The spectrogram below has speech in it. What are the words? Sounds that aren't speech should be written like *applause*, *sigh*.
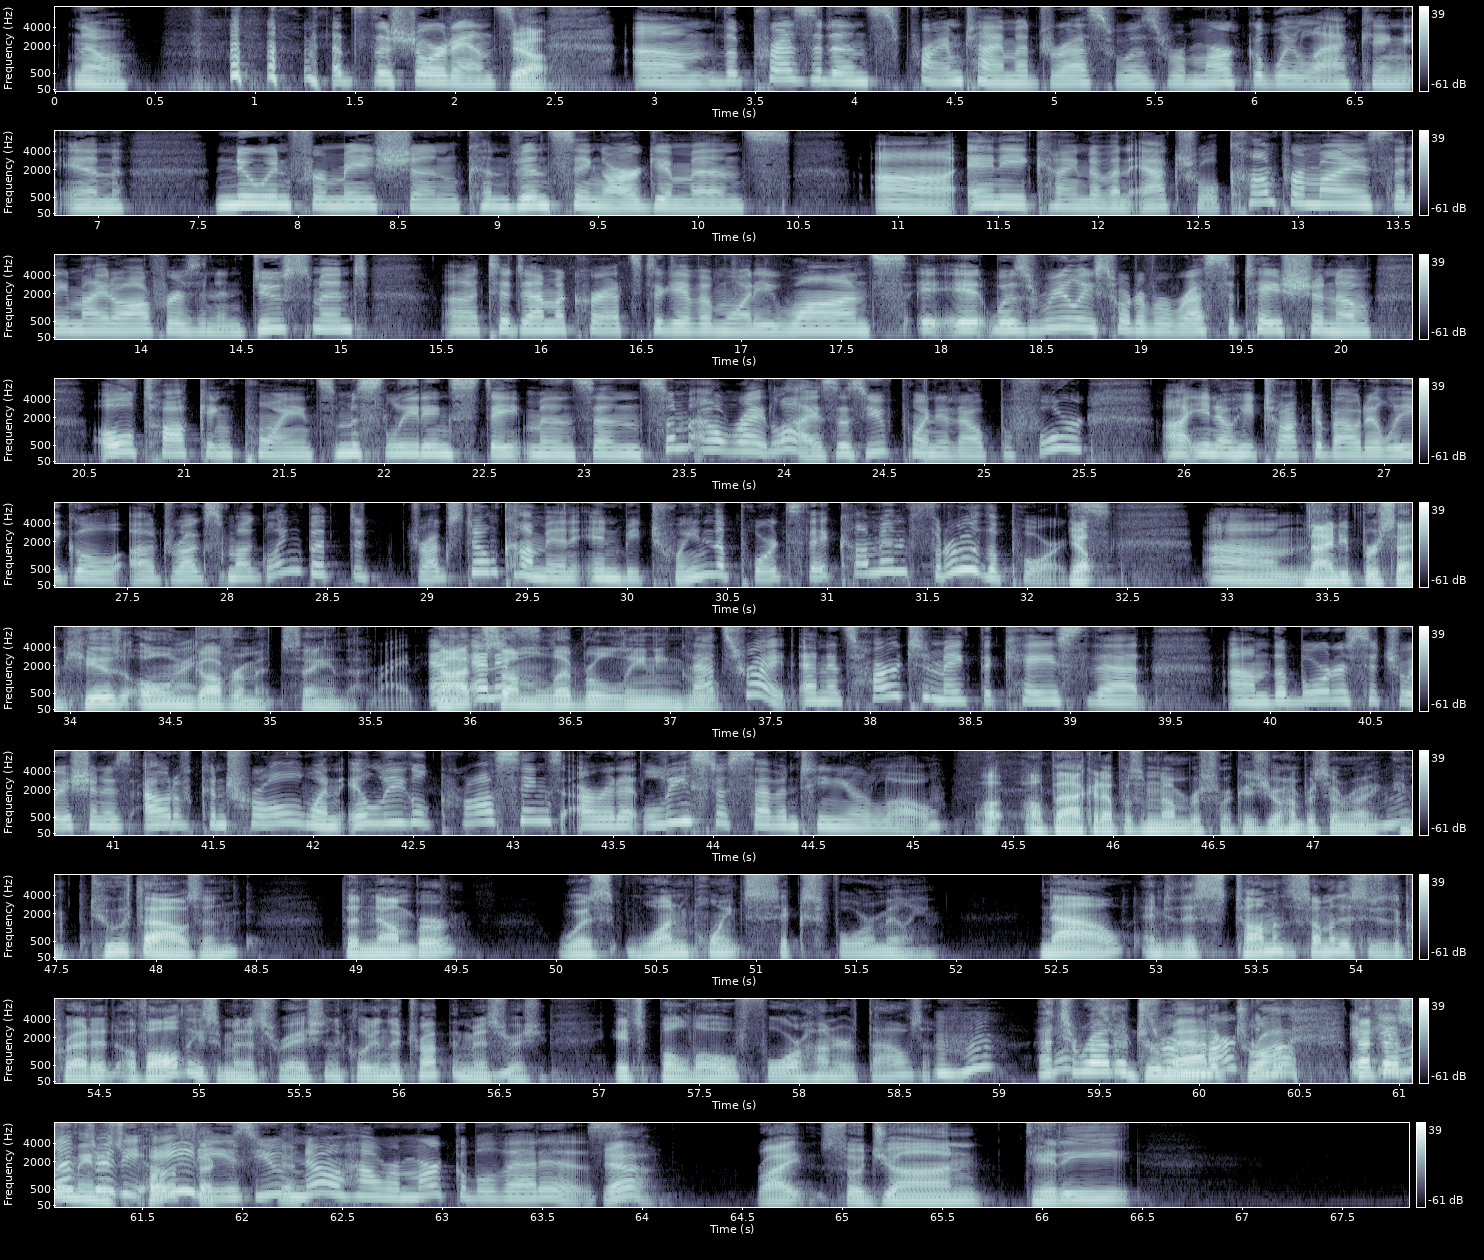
No. *laughs* That's the short answer. Yeah. Um, the president's primetime address was remarkably lacking in new information, convincing arguments, uh, any kind of an actual compromise that he might offer as an inducement uh, to Democrats to give him what he wants. It, it was really sort of a recitation of old talking points, misleading statements, and some outright lies, as you've pointed out before. Uh, you know, he talked about illegal uh, drug smuggling, but the drugs don't come in in between the ports; they come in through the ports. Yep. Ninety percent, his own Right. government saying that, Right. And- Not and some liberal leaning group. That's right. And it's hard to make the case that um, the border situation is out of control when illegal crossings are at at least a 17 year low. I'll, I'll back it up with some numbers for you because you're 100 percent right. Mm-hmm. In 2000, the number was 1.64 million. Now, and this some of, some of this is the credit of all these administrations, including the Trump administration. It's below 400,000. That's a rather Mm-hmm. Dramatic remarkable. drop. If That you doesn't lived mean through it's the perfect. 80s, you Yeah. know how remarkable that is. Yeah. Right. So John, did he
